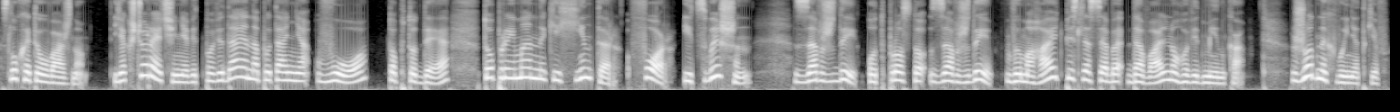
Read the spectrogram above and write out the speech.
Слухайте уважно. Якщо речення відповідає на питання «во», тобто «де», то прийменники «хінтер», «фор» і «цвишен» завжди, от просто завжди, вимагають після себе давального відмінка. Жодних винятків.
